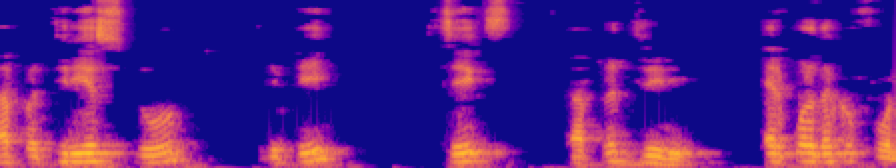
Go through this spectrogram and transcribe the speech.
তারপর three S two three six তারপরে থ্রি ডি এরপরে দেখো ফোর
